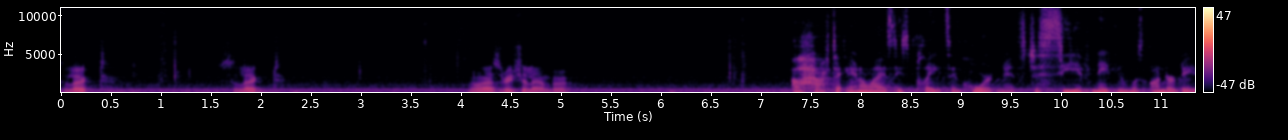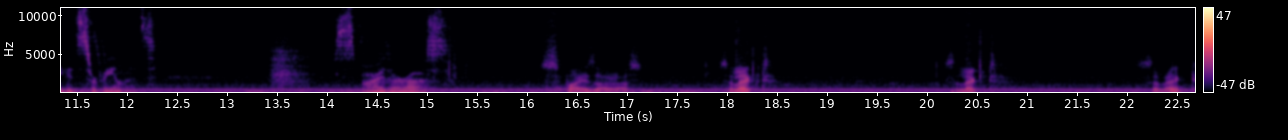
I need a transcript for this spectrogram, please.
Select. Select. No, that's Rachel Amber. I'll have to analyze these plates and coordinates to see if Nathan was under David's surveillance. Spies are us. Spies are us. Select. Select. Select.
